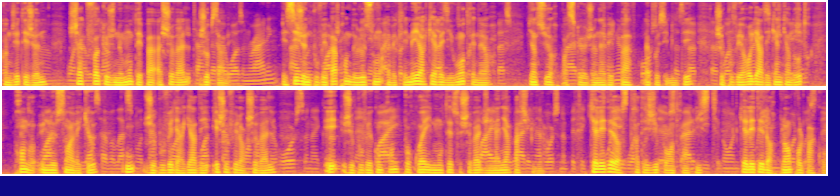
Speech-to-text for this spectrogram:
quand j'étais jeune, chaque fois que je ne montais pas à cheval, j'observais. Et si je ne pouvais pas prendre de leçons avec les meilleurs cavaliers ou entraîneurs, bien sûr parce que je n'avais pas la possibilité, je pouvais regarder quelqu'un d'autre prendre une leçon avec eux, ou je pouvais les regarder échauffer leur cheval, et je pouvais comprendre pourquoi ils montaient ce cheval d'une manière particulière. Quelle était leur stratégie pour entrer en piste? Quel était leur plan pour le parcours?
